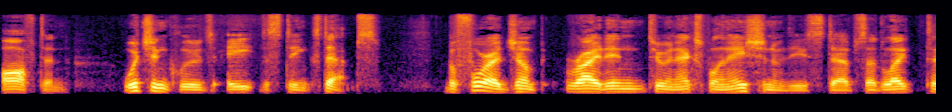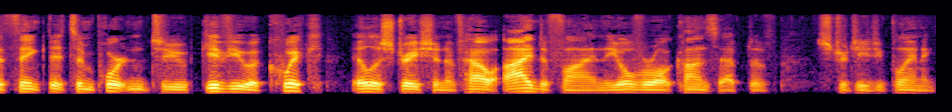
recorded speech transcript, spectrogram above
often, which includes eight distinct steps. Before I jump right into an explanation of these steps, I'd like to think it's important to give you a quick illustration of how I define the overall concept of strategic planning.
